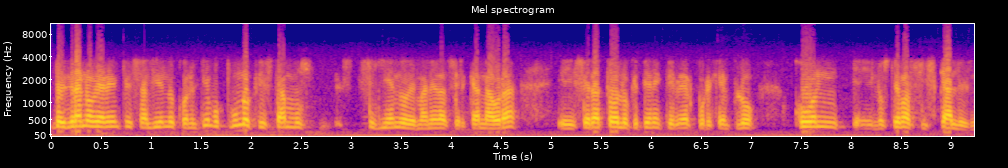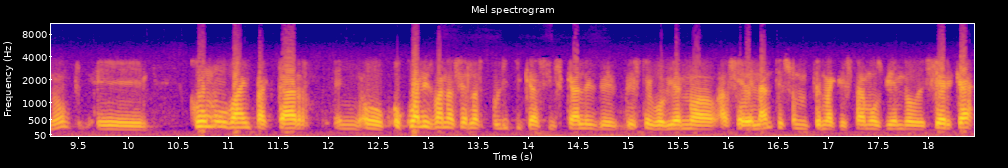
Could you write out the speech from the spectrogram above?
vendrán obviamente saliendo con el tiempo. Uno que estamos siguiendo de manera cercana ahora eh, será todo lo que tiene que ver, por ejemplo, con eh, los temas fiscales, ¿no? Eh, ¿Cómo va a impactar o, cuáles van a ser las políticas fiscales de, este gobierno hacia adelante? Es un tema que estamos viendo de cerca.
